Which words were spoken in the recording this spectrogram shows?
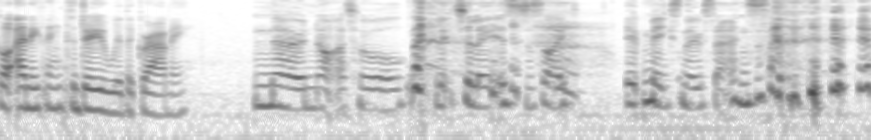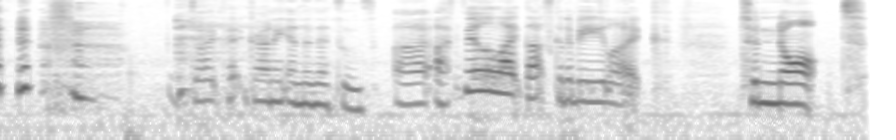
got anything to do with a granny? No, not at all. Literally, it's just like it makes no sense. Don't put granny in the nettles. Uh, I feel like that's going to be like to not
